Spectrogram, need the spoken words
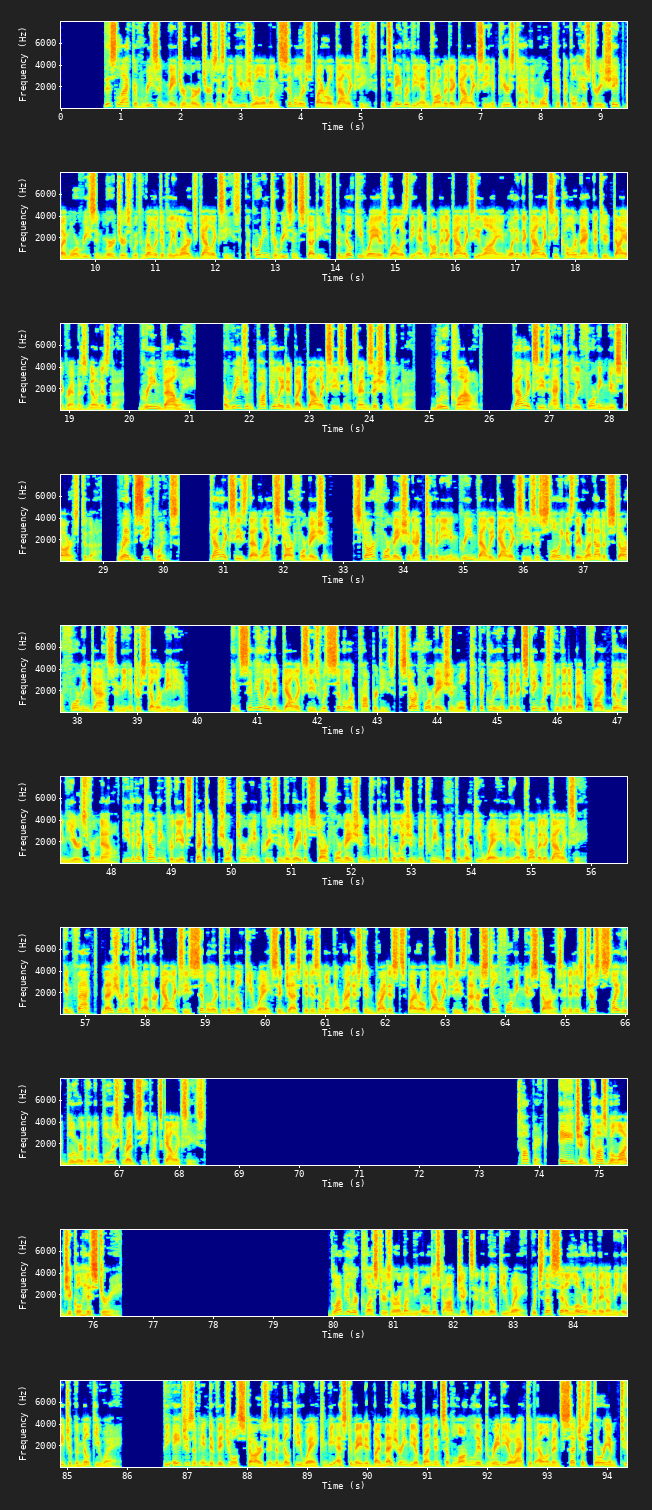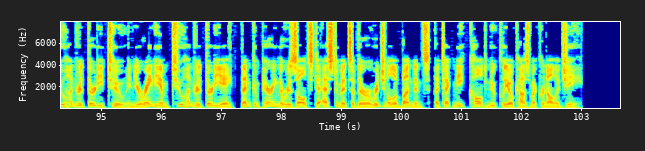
This lack of recent major mergers is unusual among similar spiral galaxies. Its neighbor, the Andromeda Galaxy, appears to have a more typical history shaped by more recent mergers with relatively large galaxies. According to recent studies, the Milky Way as well as the Andromeda Galaxy lie in what in the galaxy color magnitude diagram is known as the Green Valley, a region populated by galaxies in transition from the blue cloud galaxies actively forming new stars to the red sequence Galaxies that lack star formation. Star formation activity in Green Valley galaxies is slowing as they run out of star-forming gas in the interstellar medium. In simulated galaxies with similar properties, star formation will typically have been extinguished within about 5 billion years from now, even accounting for the expected, short-term increase in the rate of star formation due to the collision between both the Milky Way and the Andromeda Galaxy. In fact, measurements of other galaxies similar to the Milky Way suggest it is among the reddest and brightest spiral galaxies that are still forming new stars and it is just slightly bluer than the bluest red sequence galaxies. Age and cosmological history Globular clusters are among the oldest objects in the Milky Way, which thus set a lower limit on the age of the Milky Way. The ages of individual stars in the Milky Way can be estimated by measuring the abundance of long-lived radioactive elements such as thorium-232 and uranium-238, then comparing the results to estimates of their original abundance, a technique called nucleocosmochronology.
